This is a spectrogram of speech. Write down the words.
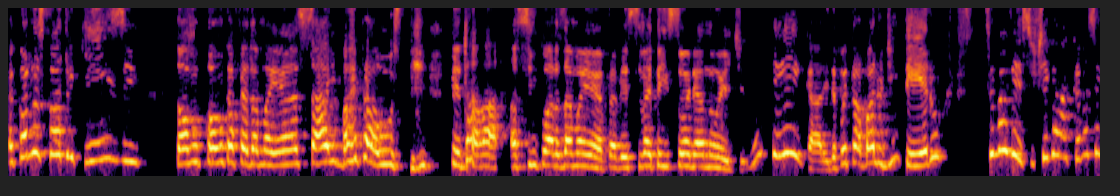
acorda às 4 e 15, toma, come o café da manhã, sai e vai para a USP pedalar às 5 horas da manhã para ver se vai ter insônia à noite. Não tem, cara. E depois trabalha o dia inteiro, você vai ver, se chega na cama você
